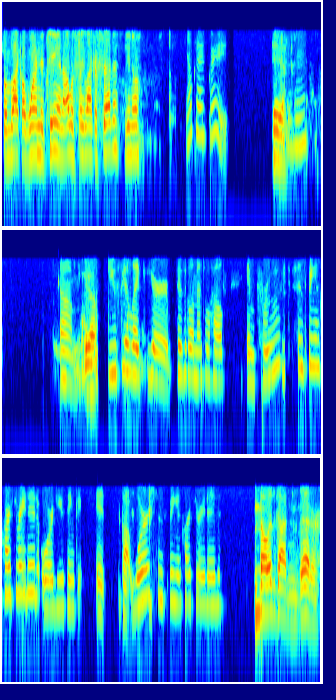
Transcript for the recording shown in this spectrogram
from like a one to ten, I would say like a seven. You know. Okay, great. Yeah. Mhm. Um Yeah. do you feel like your physical and mental health improved since being incarcerated or do you think it got worse since being incarcerated No, it's gotten better.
